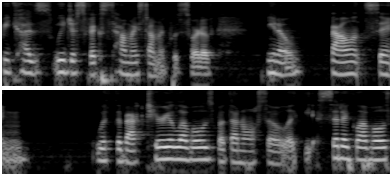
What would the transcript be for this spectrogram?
because we just fixed how my stomach was sort of, you know, balancing with the bacteria levels, but then also like the acidic levels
